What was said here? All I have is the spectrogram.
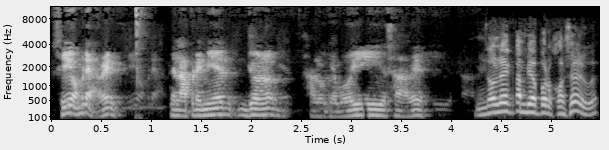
Sí, hombre, a ver. De la Premier, yo no- a lo que voy, o sea, a ver. No le he cambiado por José, ¿eh?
